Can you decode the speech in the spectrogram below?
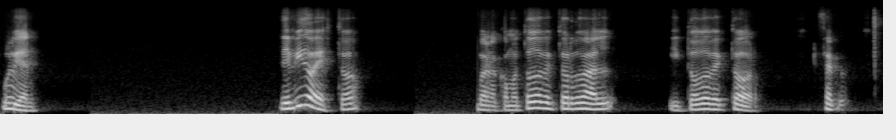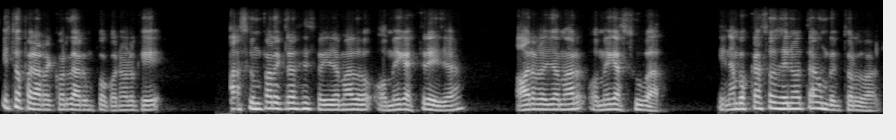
Muy bien. Debido a esto, bueno, como todo vector dual y todo vector, esto es para recordar un poco, ¿no? Lo que hace un par de clases había llamado omega estrella, ahora lo voy a llamar omega sub A. En ambos casos denota un vector dual.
